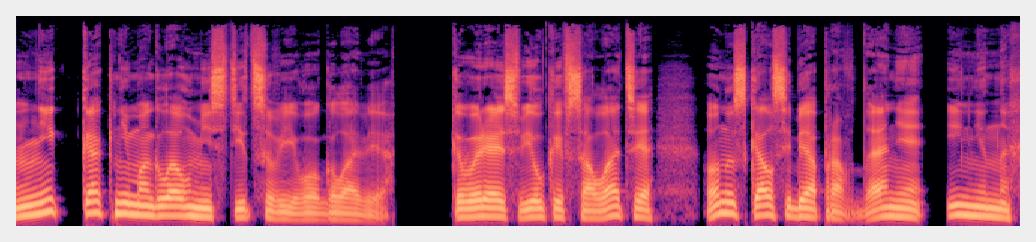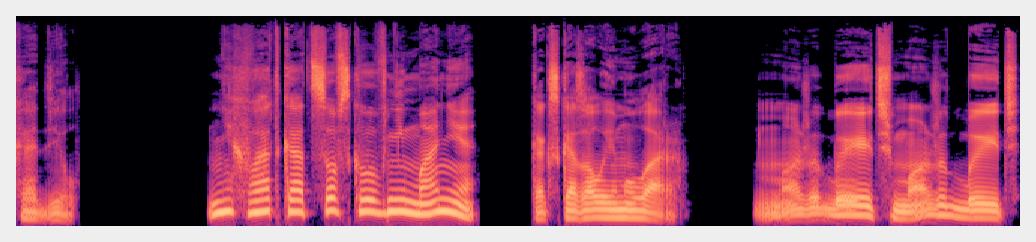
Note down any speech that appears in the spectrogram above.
никак не могла уместиться в его голове. Ковыряясь вилкой в салате, он искал себе оправдания и не находил. «Нехватка отцовского внимания», — как сказала ему Лара. «Может быть, может быть»,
